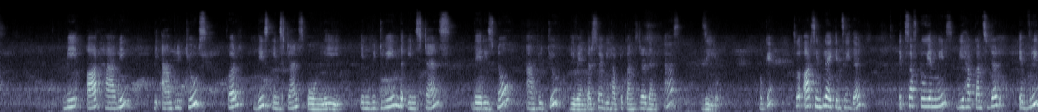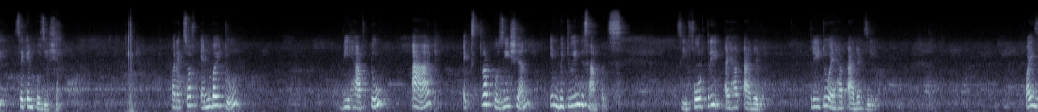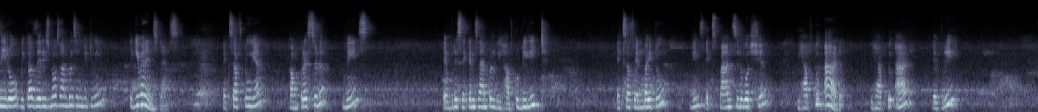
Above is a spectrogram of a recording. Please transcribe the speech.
we are having the amplitudes for this instance only. In between the instance there is no amplitude given. That's why we have to consider them as 0 okay? So or simply i can say that x of 2n means we have considered every second position. For x of n by 2 we have to add extra position in between the samples. See 4 3 i have added. 3 2 i have added 0 why 0 because there is no samples in between the given instance. X of 2n compressed means every second sample we have to delete. X of n by 2 means expanded version we have to add. We have to add every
